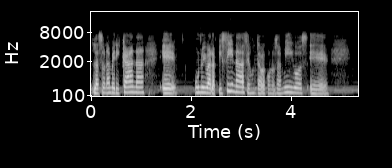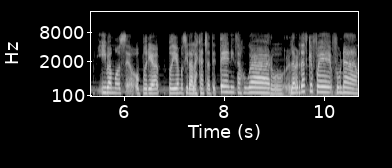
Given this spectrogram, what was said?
la zona americana, eh, uno iba a la piscina, se juntaba con los amigos. Eh, íbamos eh, o podría, podíamos ir a las canchas de tenis a jugar. O, la verdad es que fue, fue una,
